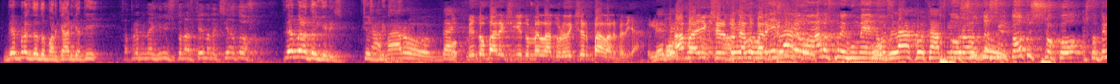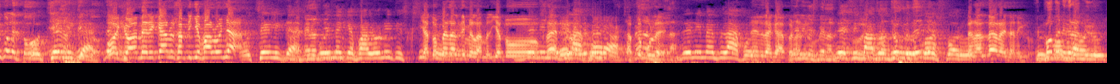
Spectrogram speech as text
Δεν πρόκειται να το παρκάρει γιατί θα πρέπει να γυρίσει τον αυχένα δεξιά τόσο. Δεν μπορεί να το γυρίσει. Ποιος μπήκε. Καθαρό, εντάξει. Μην τον παρεξηγεί το μελάτο, δεν ξέρει μπάλα, ρε παιδιά. Λοιπόν, Άμα δεν- ήξερε τότε θα τον Εγώ παρεξηγεί. Βλάχος. Έστειλε ο άλλος προηγουμένως. Ο Βλάχος απ' την Στο σούτ το Βροντού. συρτό του Σισοκό στο τρίτο λεπτό. Ο ένα Τσέλικα. δίκιο. Όχι, ο Αμερικάνος από την κεφαλονιά. Ο Τσέλιγκας, εγώ είμαι κεφαλονίτης ξύπνος. Για το πέναλτι ρε. μιλάμε, για το Δεν είμαι offside. βλάχος. Αυτό που λέει. Δεν είμαι βλάχος. Δεν ήταν κανένα Δεν είδες πέναλτι. πέναλτι. Δεν Όχι. συμπαθώ τους Μαντζόγλου δεν είναι. τουρκόσφορους. Πεναλτάρα ήταν εκείνο. Επόμενη γραμμή. Μογγόλους.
